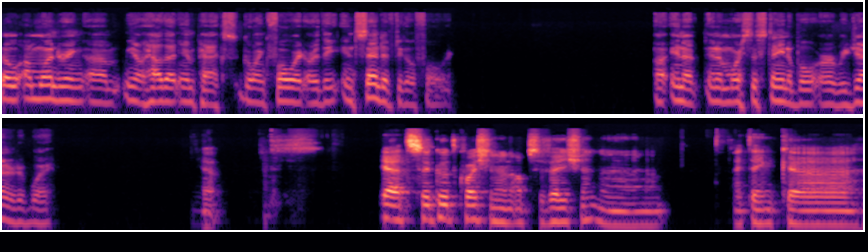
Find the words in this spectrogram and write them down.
So I'm wondering, um, you know, how that impacts going forward or the incentive to go forward uh, in a in a more sustainable or regenerative way. Yeah. Yeah, it's a good question and observation. Uh, I think uh,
